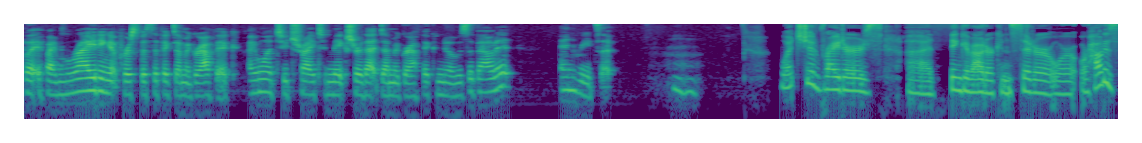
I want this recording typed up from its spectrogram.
But if I'm writing it for a specific demographic, I want to try to make sure that demographic knows about it and reads it. Mm-hmm. What should writers uh, think about or consider, or or how does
